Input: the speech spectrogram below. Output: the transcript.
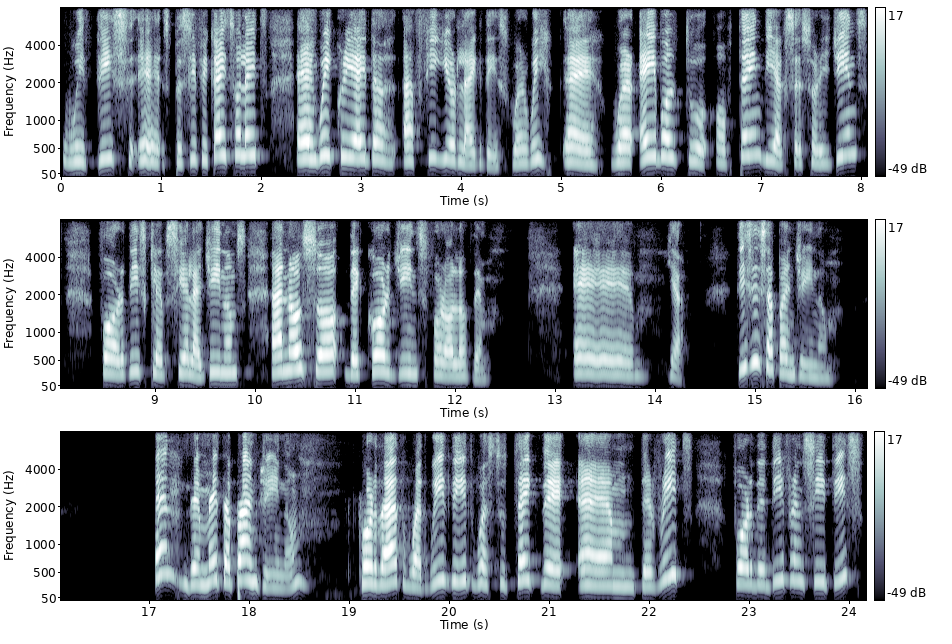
with these specific isolates, and we create a, a, figure like this, where we were able to obtain the accessory genes for these Klebsiella genomes, and also the core genes for all of them. Yeah, this is a pangenome. And the metapangenome, for that, what we did was to take the, um, the reads for the different cities uh,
